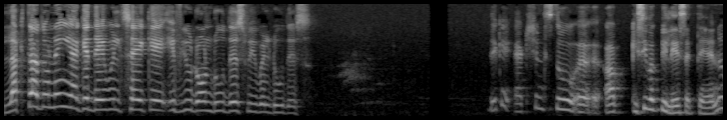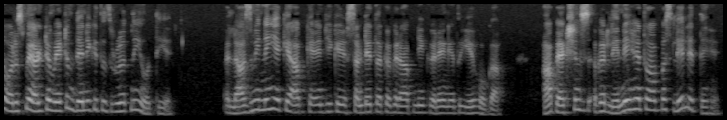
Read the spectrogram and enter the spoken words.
लगता तो नहीं है कि दे विल से कि if you don't do this we will do this देखिए एक्शंस तो आप किसी वक्त भी ले सकते हैं ना, और उसमें अल्टीमेटम देने की तो ज़रूरत नहीं होती है। लाजमी नहीं है कि आप कहें जी कि संडे तक अगर आप नहीं करेंगे तो ये होगा। आप एक्शंस अगर लेने हैं तो आप बस ले लेते हैं।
